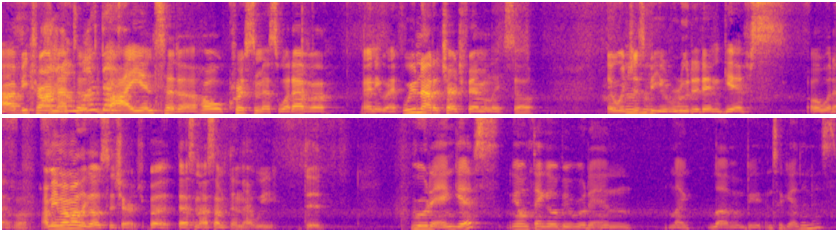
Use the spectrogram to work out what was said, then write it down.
I'd be trying not to buy into the whole Christmas whatever. Anyway, we're not a church family, so it would just be Mm-hmm. rooted in gifts or whatever. I mean, my mother goes to church, but that's not something that we did. rooted in gifts. You don't think it would be rooted in like love and be and togetherness?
